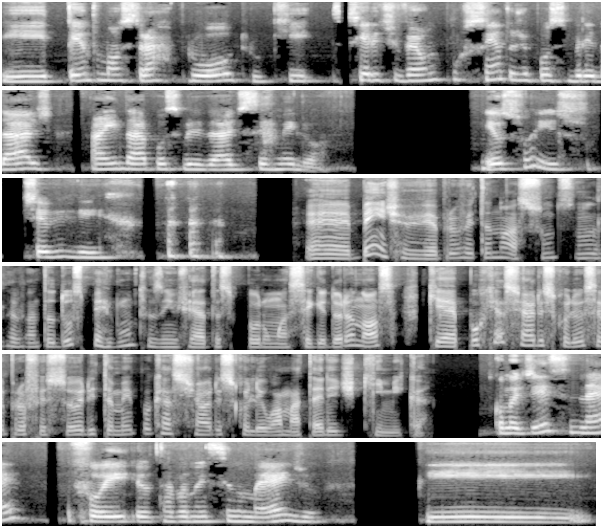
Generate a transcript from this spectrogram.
e tento mostrar para o outro que se ele tiver 1% de possibilidade, ainda há possibilidade de ser melhor. Eu sou isso. Tia Vivi. É, bem, Tia Vivi, aproveitando o assunto, nos levanta duas perguntas enviadas por uma seguidora nossa, que é por que a senhora escolheu ser professora e também por que a senhora escolheu a matéria de Química? Como eu disse, né? Foi, eu estava no ensino médio e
